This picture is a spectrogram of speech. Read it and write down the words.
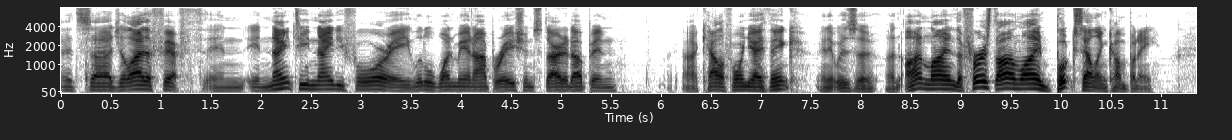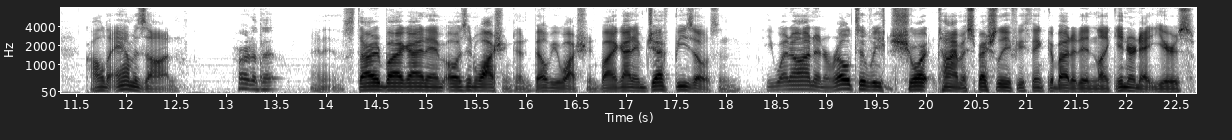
It's uh, July the 5th. And in 1994, a little one man operation started up in uh, California, I think. And it was a, an online, the first online book selling company called Amazon. Heard of it? And it started by a guy named, oh, it was in Washington, Bellevue, Washington, by a guy named Jeff Bezos. And he went on in a relatively short time, especially if you think about it in like internet years,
